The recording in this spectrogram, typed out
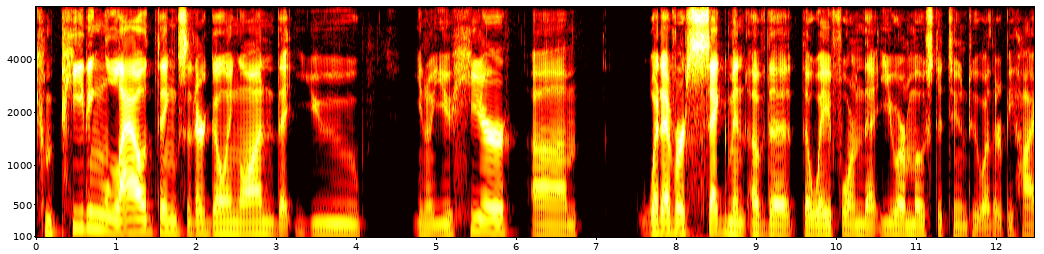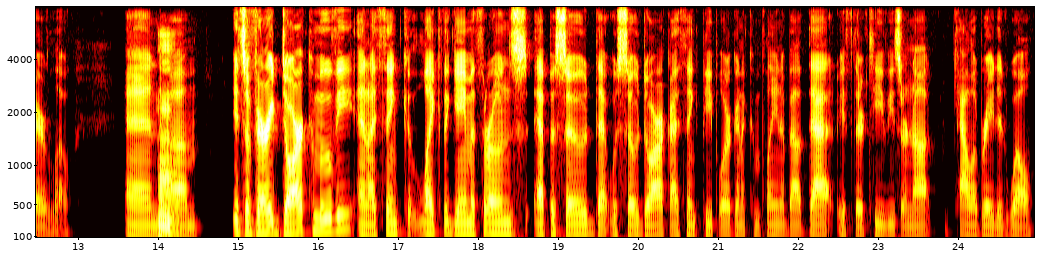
competing loud things that are going on that you you know you hear um, whatever segment of the the waveform that you are most attuned to whether it be high or low and hmm. um, it's a very dark movie and i think like the game of thrones episode that was so dark i think people are going to complain about that if their tvs are not calibrated well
